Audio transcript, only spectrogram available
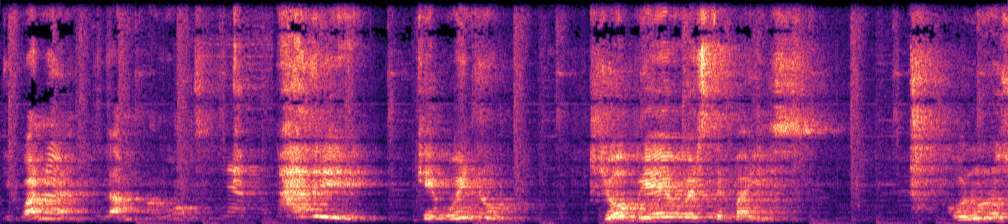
Tijuana, la amo. ¡Qué padre! ¡Qué bueno! Yo veo este país con unos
